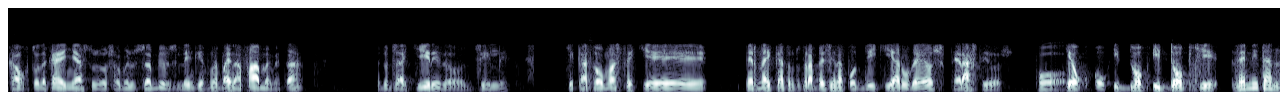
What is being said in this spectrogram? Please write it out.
18-19 στους ομίλους του Champions League και έχουμε πάει να φάμε μετά με τον Τζακίρι, τον Τζίλι και καθόμαστε και περνάει κάτω από το τραπέζι ένα ποντίκι αρουραίος τεράστιος. Και ο, ο, οι, ντο, οι ντόπιοι δεν ήταν.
